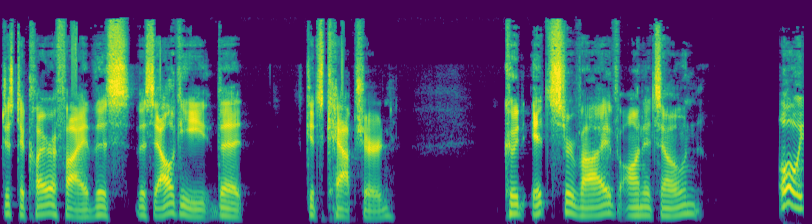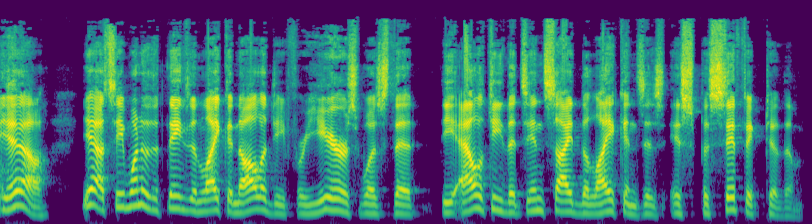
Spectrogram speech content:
Just to clarify, this this algae that gets captured, could it survive on its own? Oh yeah. Yeah. See, one of the things in lichenology for years was that the algae that's inside the lichens is is specific to them.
